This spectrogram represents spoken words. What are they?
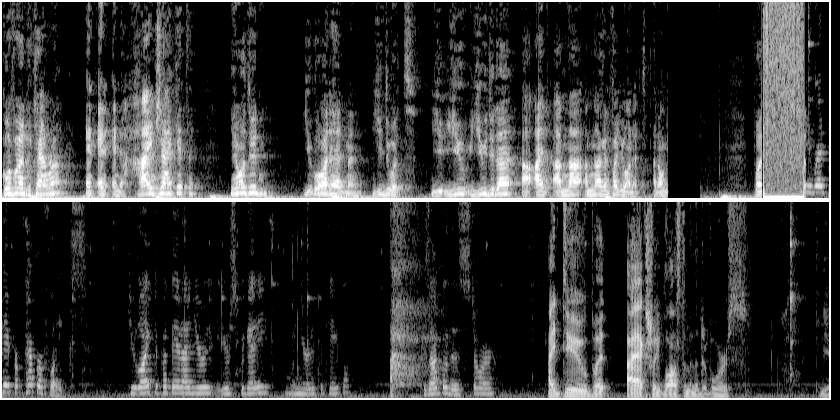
go in front of the camera and, and, and hijack it, you know what, dude? You go right ahead, man. You do it. You you you do that. I, I I'm not I'm not gonna fight you on it. I don't. But Any red paper pepper flakes. Do you like to put that on your, your spaghetti when you're at the table? Because I'll go to the store. I do, but I actually lost them in the divorce. Yeah.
